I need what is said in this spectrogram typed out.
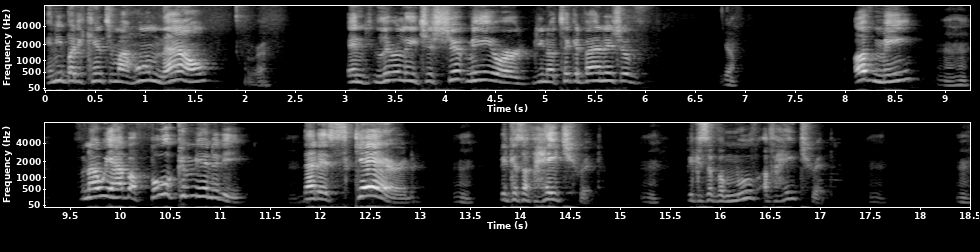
anybody can enter my home now Right. and literally just shoot me or you know take advantage of Yeah. of me. Mm-hmm. So now we have a full community that is scared mm. because of hatred, mm. because of a move of hatred. Mm.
